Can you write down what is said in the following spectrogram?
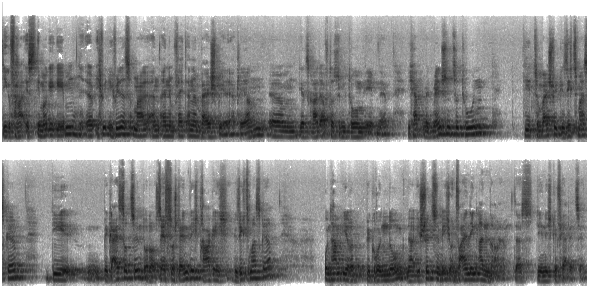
die Gefahr ist immer gegeben. Äh, ich will, ich will das mal an einem, vielleicht an einem Beispiel erklären, ähm, jetzt gerade auf der Symptomebene. Ich habe mit Menschen zu tun, die zum Beispiel Gesichtsmaske die begeistert sind oder selbstverständlich trage ich Gesichtsmaske und haben ihre Begründung, na, ich schütze mich und vor allen Dingen andere, dass die nicht gefährdet sind.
